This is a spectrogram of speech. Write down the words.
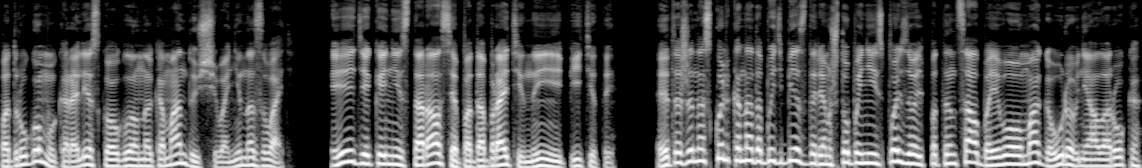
По-другому королевского главнокомандующего не назвать. Эдик и не старался подобрать иные эпитеты. Это же насколько надо быть бездарем, чтобы не использовать потенциал боевого мага уровня Аларока.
